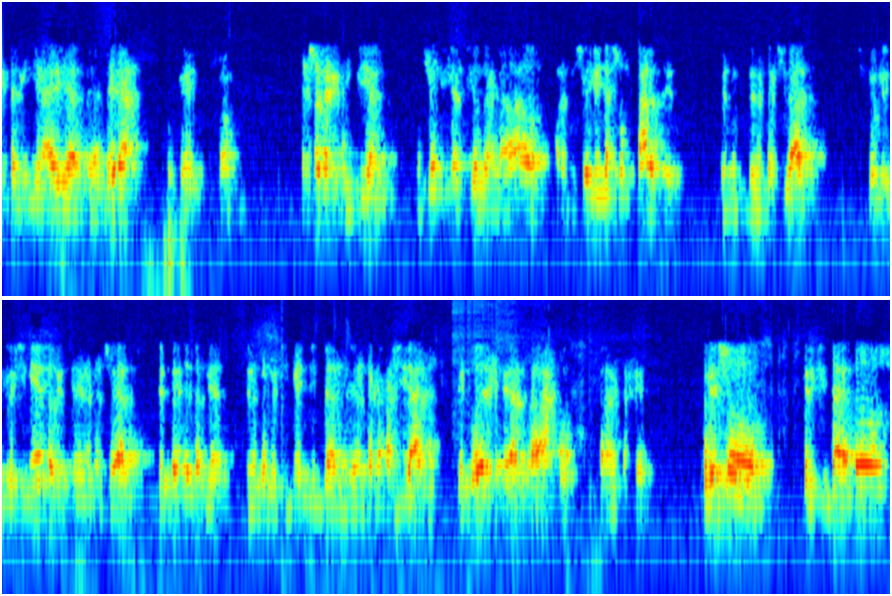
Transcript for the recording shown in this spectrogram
esta línea aérea de bandera, porque son personas que cumplían funciones y que han sido trasladados a la ciudad y ellas son parte de, nuestra ciudad, sino que el crecimiento que tiene nuestra ciudad depende también de nuestro crecimiento interno, de nuestra capacidad de poder generar trabajo para nuestra gente. Por eso, felicitar a todos,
